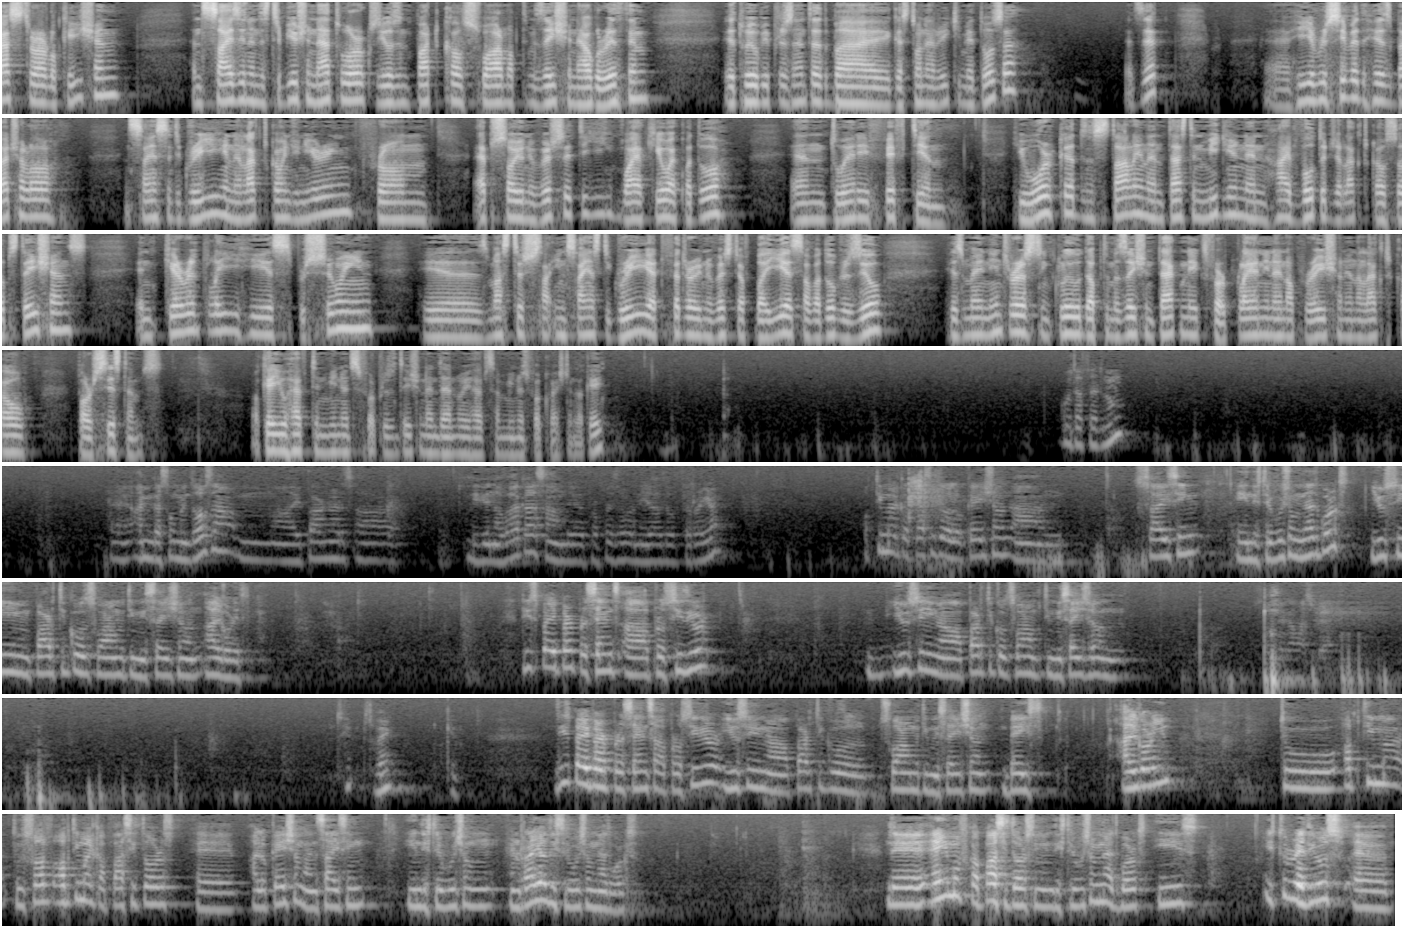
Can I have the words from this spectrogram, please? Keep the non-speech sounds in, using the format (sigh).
capacitor allocation and sizing and distribution networks using particle swarm optimization algorithm. It will be presented by Gaston Enrique Mendoza. That's it. Uh, he received his bachelor in science degree in electrical engineering from ESPOL University, Guayaquil, Ecuador, in 2015. He worked installing and testing medium and high voltage electrical substations, and currently he is pursuing his master's in science degree at Federal University of Bahia, Salvador, Brazil. His main interests include optimization techniques for planning and operation in electrical power systems. Okay, you have 10 minutes for presentation, and then we have some minutes for questions, okay? Good afternoon. I'm Gaston Mendoza. My partners are Viviana Vacas and Professor Niraldo Ferreira. Optimal capacity allocation and sizing in distribution networks using particle swarm optimization algorithm. This paper presents a procedure using a particle swarm optimization This paper presents a procedure using a particle swarm optimization based algorithm to, optima, to solve optimal capacitors uh, allocation and sizing in distribution in radial distribution networks. The aim of capacitors in distribution networks is, is to reduce uh,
